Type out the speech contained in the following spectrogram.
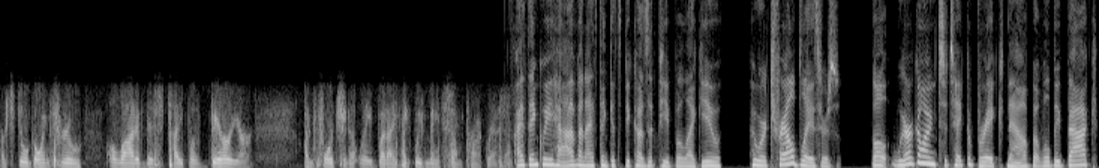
are still going through a lot of this type of barrier unfortunately, but I think we've made some progress. I think we have, and I think it's because of people like you who are trailblazers. Well, we're going to take a break now, but we'll be back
